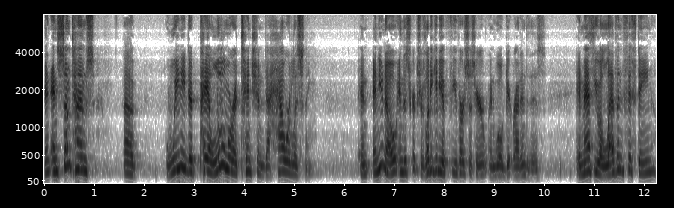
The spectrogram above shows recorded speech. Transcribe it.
And, and sometimes uh, we need to pay a little more attention to how we're listening. And, and you know, in the scriptures, let me give you a few verses here and we'll get right into this. In Matthew 11, 15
